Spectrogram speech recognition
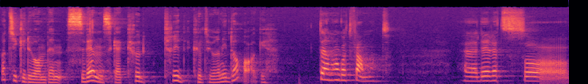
Vad tycker du om den svenska kryddkulturen idag? Den har gått framåt. Eh, det är rätt så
